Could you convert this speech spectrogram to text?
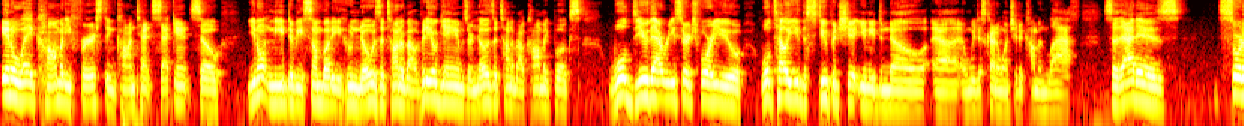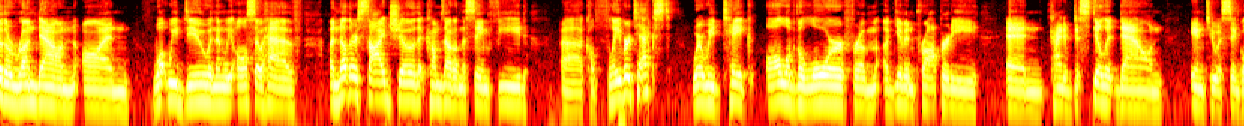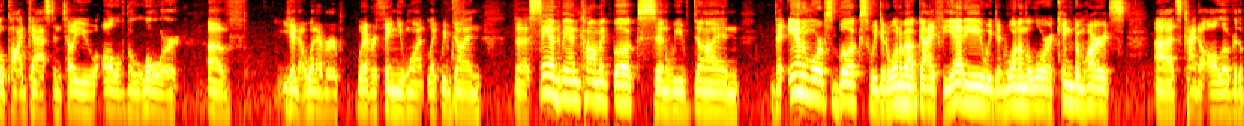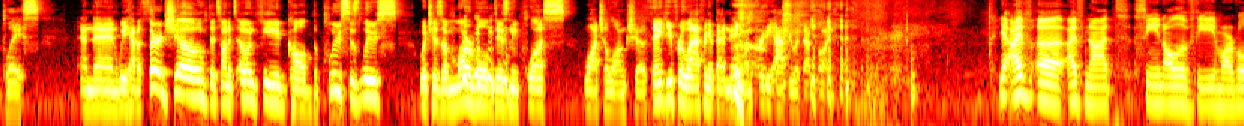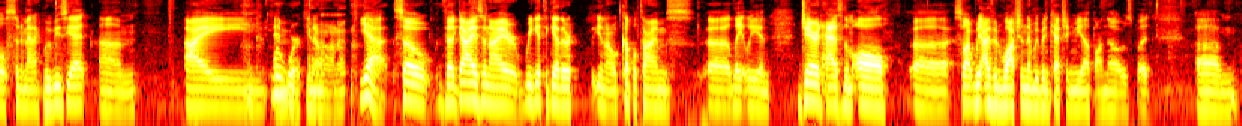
in a way, comedy first and content second. So you don't need to be somebody who knows a ton about video games or knows a ton about comic books. We'll do that research for you. We'll tell you the stupid shit you need to know, uh, and we just kind of want you to come and laugh. So that is sort of the rundown on what we do, and then we also have another side show that comes out on the same feed uh, called Flavor Text, where we'd take all of the lore from a given property and kind of distill it down into a single podcast and tell you all of the lore of you know whatever whatever thing you want. Like we've done the sandman comic books and we've done the animorphs books. We did one about guy fieri. We did one on the lore of kingdom hearts. Uh, it's kind of all over the place and then we have a third show that's on its own feed called the plus is loose which is a marvel disney plus watch along show thank you for laughing at that name i'm pretty happy with that point Yeah, I've uh, I've not seen all of the Marvel cinematic movies yet. Um, I We're am, working you know, on it. yeah. So the guys and I are we get together, you know, a couple times uh, lately, and Jared has them all. Uh, so I, we, I've been watching them. We've been catching me up on those, but um,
